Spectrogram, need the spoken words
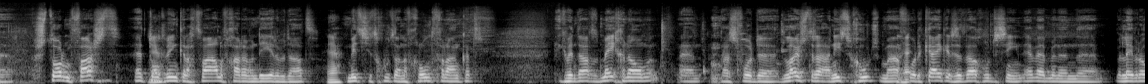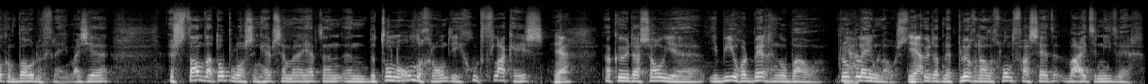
eh, stormvast. Hè, tot Ja. windkracht 12 garanderen we dat, Ja. mits je het goed aan de grond verankert. Ik heb inderdaad het meegenomen. En dat is voor de luisteraar niet zo goed, maar Nee. voor de kijker is het wel goed te zien. En we, hebben een, eh, we leveren ook een bodemframe. Als je een standaard oplossing hebt, zeg maar, je hebt een, een betonnen ondergrond die goed vlak is, Ja. dan kun je daar zo je, je berging op bouwen. Probleemloos. Dan Ja. kun je dat met pluggen aan de grond vastzetten, waait er niet weg.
